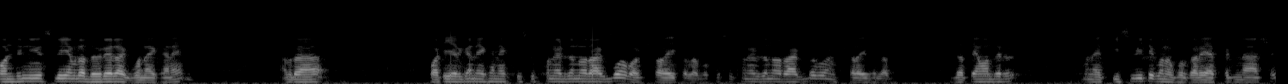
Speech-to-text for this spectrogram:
কন্টিনিউয়াসলি আমরা ধরে রাখব না এখানে। আমরা হট এয়ার গান এখানে কিছুক্ষণের জন্য রাখব, আবার সরাই ফেলাবো। কিছুক্ষণের জন্য রাখব এবং সরাই ফেলাবো, যাতে আমাদের মানে পিসিবিতে কোনো প্রকার এফেক্ট না আসে।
